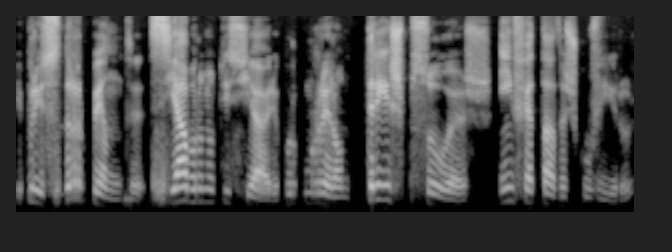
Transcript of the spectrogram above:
E por isso, de repente, se abre o noticiário porque morreram 3 pessoas infectadas com o vírus,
